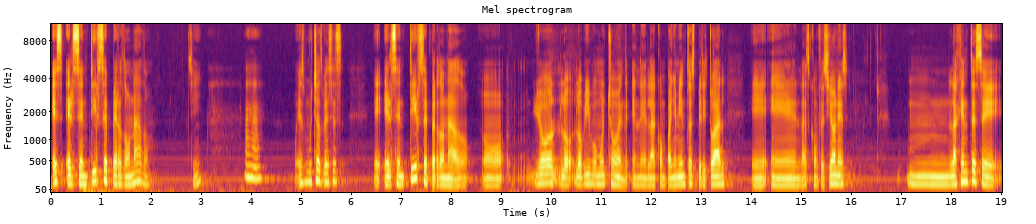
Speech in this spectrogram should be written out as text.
es el sentirse perdonado, ¿sí? Es muchas veces eh, el sentirse perdonado. Yo lo, vivo mucho en, el acompañamiento espiritual, eh, en las confesiones. Mm, la gente se,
